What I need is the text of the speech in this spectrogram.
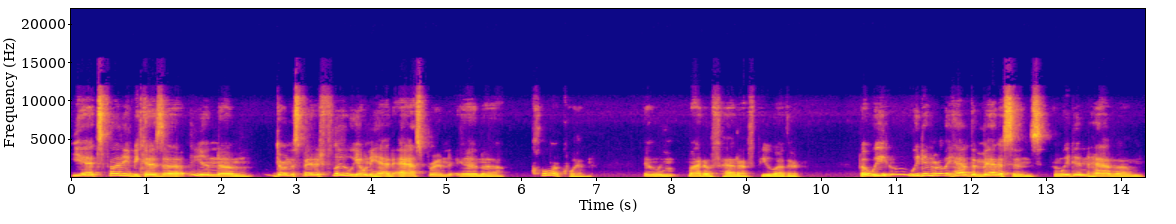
Yeah, it's funny because uh, in um, during the Spanish flu, we only had aspirin and uh, chloroquine, and we might have had a few other, but we we didn't really have the medicines, and we didn't have um,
